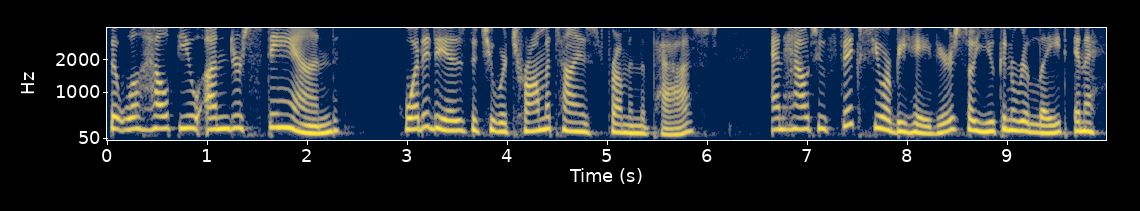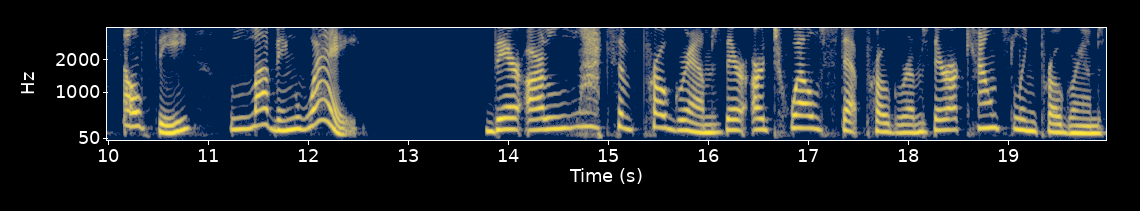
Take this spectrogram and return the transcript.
that will help you understand what it is that you were traumatized from in the past and how to fix your behavior so you can relate in a healthy, loving way. There are lots of programs. There are 12 step programs. There are counseling programs.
